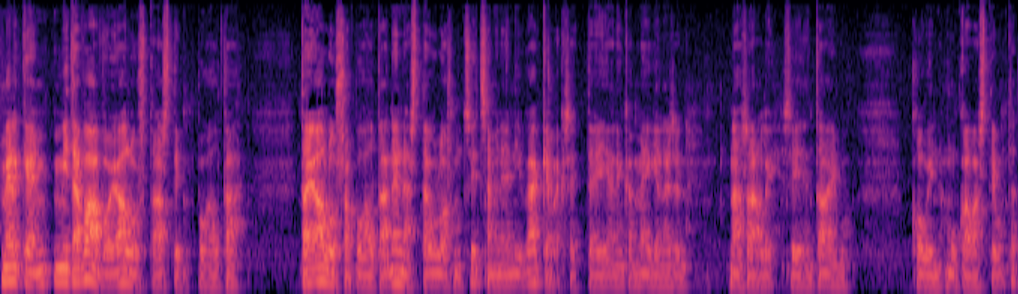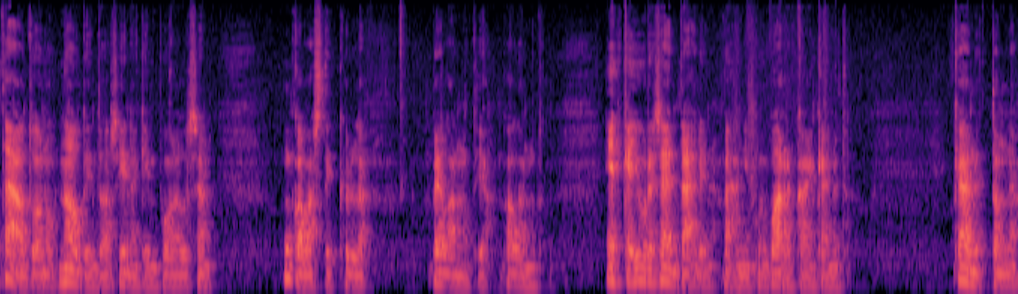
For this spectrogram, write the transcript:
melkein mitä vaan voi alusta asti puhaltaa tai alussa puhaltaa nenästä ulos, mutta sitten se menee niin väkeväksi, että ei ainakaan meikäläisen nasaali siihen taivu kovin mukavasti. Mutta tämä on tuonut nautintoa siinäkin puolella. Se on mukavasti kyllä pelannut ja palannut. Ehkä juuri sen tähdin vähän niin kuin varkain käynyt, käynyt tonne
